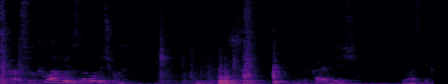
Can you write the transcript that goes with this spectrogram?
Пока все откладываем в стороночку. Вот такая вещь. Пластик.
